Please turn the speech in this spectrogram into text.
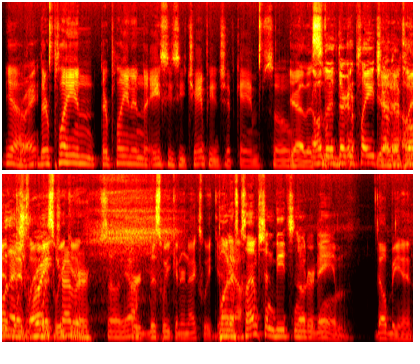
yeah, Right? they're playing. They're playing in the ACC championship game. So yeah, this, oh, they're, they're going to play each yeah, other. They play, oh, that's they right. this weekend, Trevor. So yeah, or this weekend or next weekend. But if Clemson beats Notre Dame, they'll be in.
